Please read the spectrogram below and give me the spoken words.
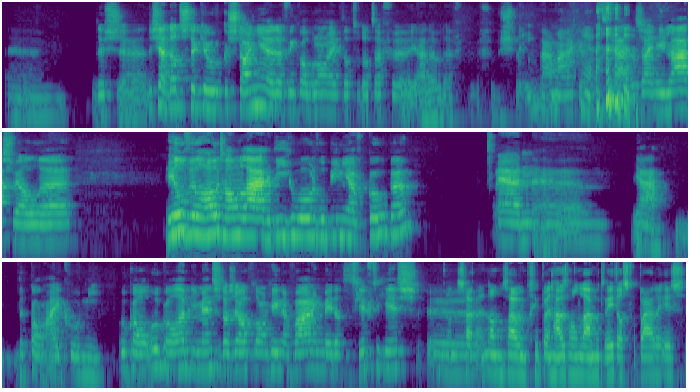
Ehm, dus, eh, dus ja, dat stukje over kastanje, dat vind ik wel belangrijk dat we dat even, ja, dat we dat even, even bespreekbaar maken. Ja. Want ja, er zijn helaas wel eh, heel veel houthandelaren die gewoon Robinia verkopen. En ehm, ja, dat kan eigenlijk gewoon niet. Ook al, ook al hebben die mensen daar zelf dan geen ervaring mee dat het giftig is. eh, dan zou, en dan zou in principe een houthandelaar moeten weten als het voor paarden is.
